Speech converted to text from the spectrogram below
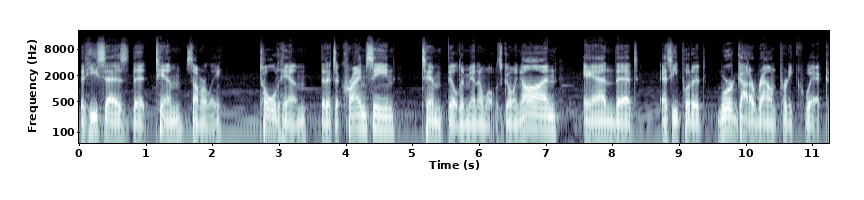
that he says that Tim Summerly told him that it's a crime scene. Tim filled him in on what was going on, and that, as he put it, word got around pretty quick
